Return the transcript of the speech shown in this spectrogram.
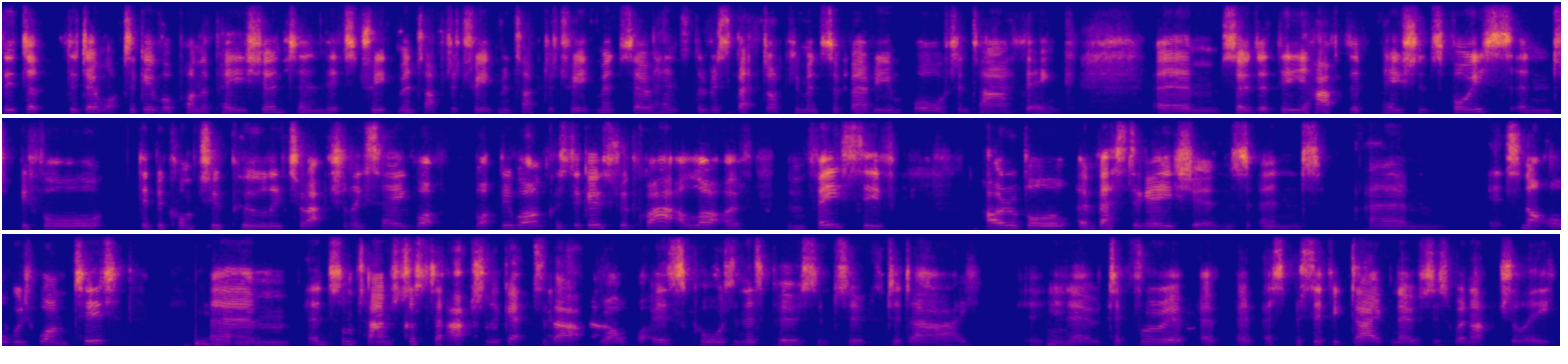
they don't they don't want to give up on the patient and it's treatment after treatment after treatment. So hence the respect documents are very important, I think. Um, so that they have the patient's voice and before they become too poorly to actually say what what they want because they go through quite a lot of invasive horrible investigations and um, it's not always wanted. Um, and sometimes just to actually get to that, well, what is causing this person to, to die? You hmm. know, to, for a, a, a specific diagnosis when actually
